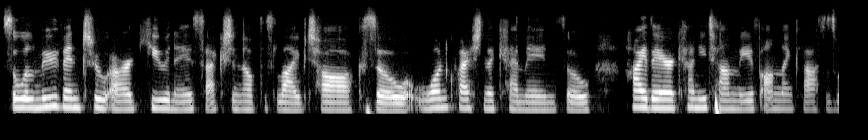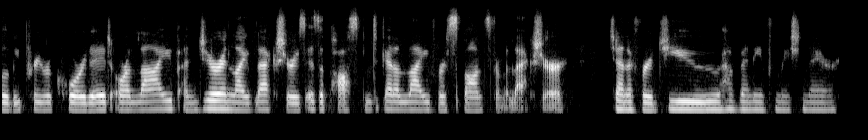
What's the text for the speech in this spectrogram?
So we'll move into our Q&A section of this live talk. So one question that came in. So, hi there, can you tell me if online classes will be pre-recorded or live and during live lectures, is it possible to get a live response from a lecturer? Jennifer, do you have any information there?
